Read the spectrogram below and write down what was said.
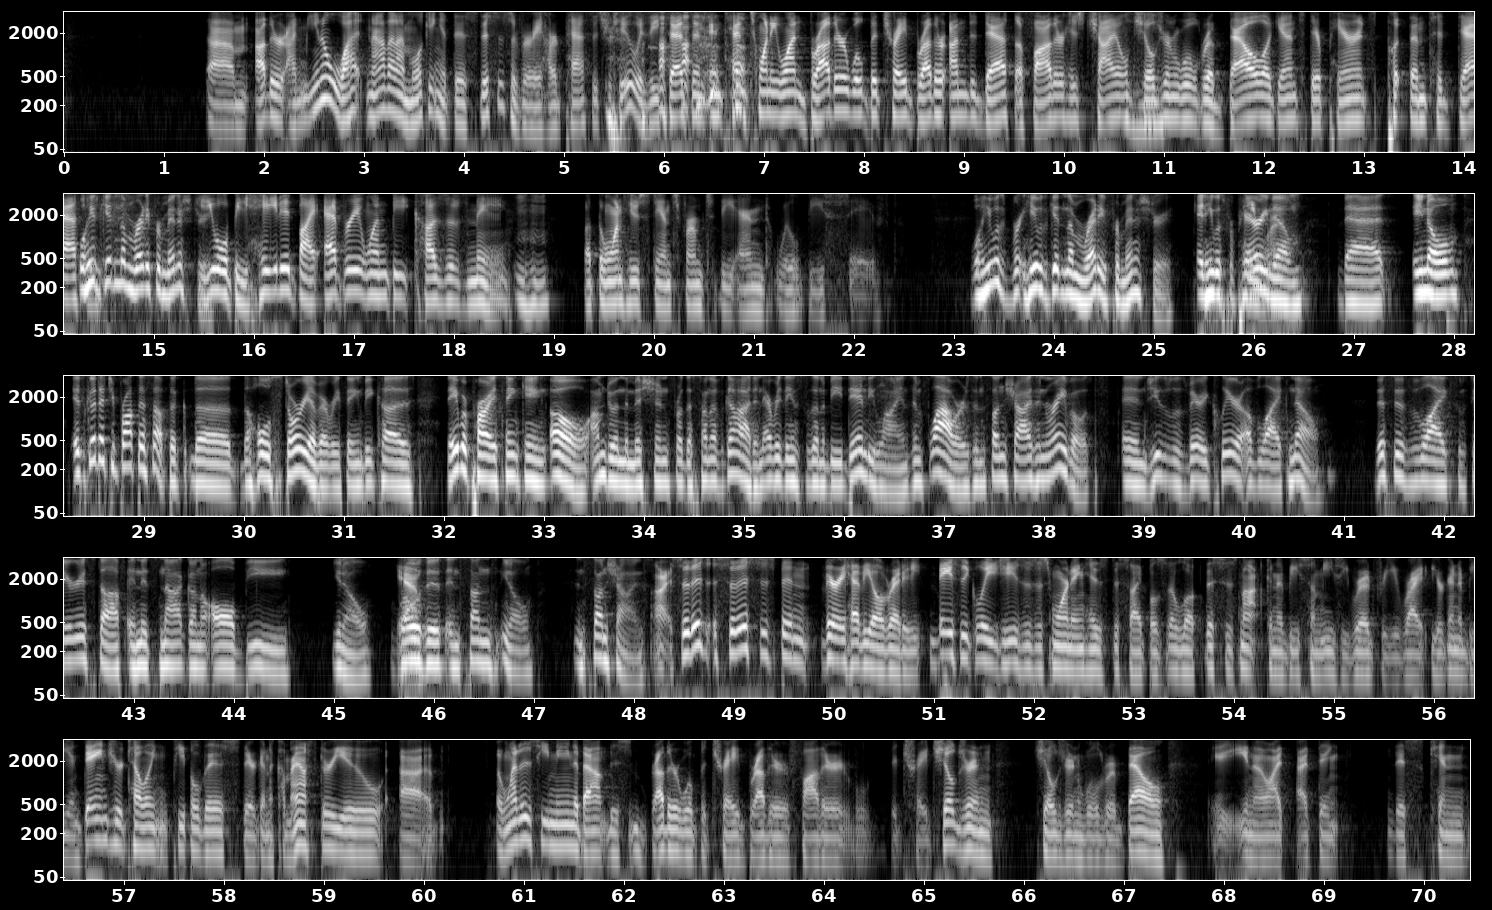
um, other. I mean, you know what? Now that I'm looking at this, this is a very hard passage too. As he says in, in 1021, brother will betray brother unto death, a father his child, children will rebel against their parents, put them to death. well, he's getting them ready for ministry. You will be hated by everyone because of me. Mm-hmm. But the one who stands firm to the end will be saved. Well, he was he was getting them ready for ministry, and he was preparing was. them that you know it's good that you brought this up the the the whole story of everything because they were probably thinking, oh, I'm doing the mission for the Son of God, and everything's going to be dandelions and flowers and sunshines and rainbows, and Jesus was very clear of like, no, this is like some serious stuff, and it's not going to all be you know Yeah. roses and sun you know and sunshines. All right, so this so this has been very heavy already. Basically, Jesus is warning his disciples that look, this is not going to be some easy road for you, right? You're going to be in danger telling people this. They're going to come after you. Uh, and what does he mean about this? Brother will betray brother, father will betray children, children will rebel. You know, I I think this can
